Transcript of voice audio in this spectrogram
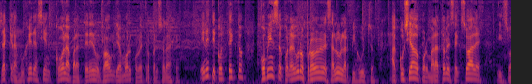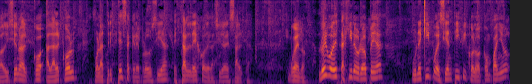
ya que las mujeres hacían cola para tener un round de amor con nuestro personaje. En este contexto, comienzo con algunos problemas de salud el arpijucho, acuciado por maratones sexuales y su adicción al alcohol por la tristeza que le producía estar lejos de la ciudad de Salta. Bueno, luego de esta gira europea, un equipo de científicos lo acompañó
